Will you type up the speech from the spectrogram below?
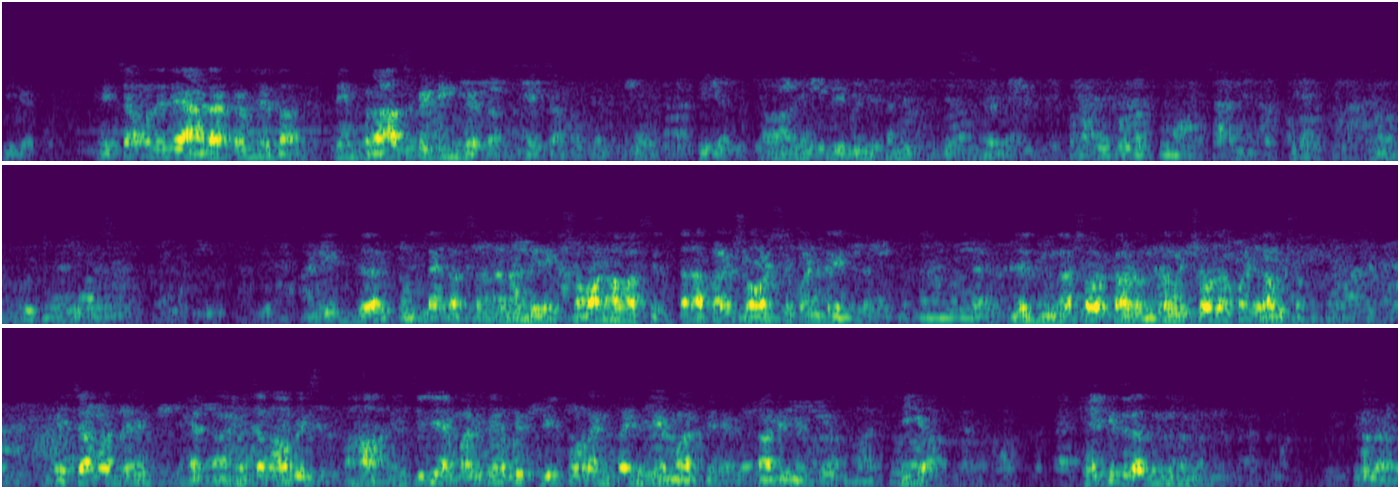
ठीक आहे. ह्याच्यामध्ये जे अडॅप्टर्स येतात ते ब्रास फिटिंग्स येतात ह्याच्यामध्ये. ठीक आहे. आणि जर कुठल्या कस्टमरला डिरेक्ट शॉवर हवा असेल तर आपल्याला शॉवरची पण ट्रेन म्हणजे जुना शॉवर काढून नवीन शॉवर आपण लावू शकतो. ह्याच्यामध्ये ह्याचं नाव बेसिक हां ह्याची जी एम आर पी आहे ती three four nine five M R P आहे साडे नऊ ठीक आहे. हे कितीला तुम्ही सांगा? कितीला आहे?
